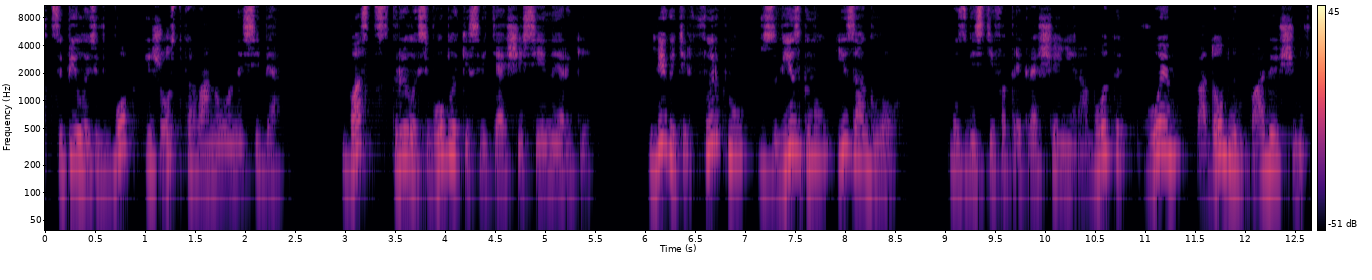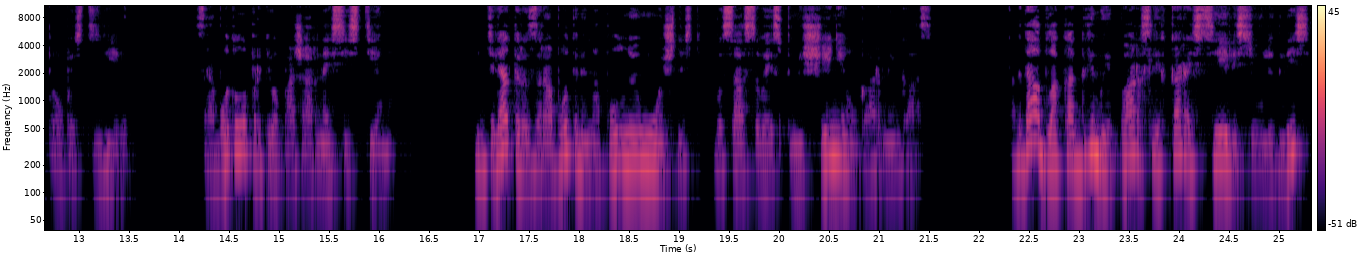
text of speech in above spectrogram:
вцепилась в бок и жестко рванула на себя. Баст скрылась в облаке светящейся энергии. Двигатель фыркнул, взвизгнул и заглох, возвестив о прекращении работы воем, подобным падающему в пропасть зверю. Сработала противопожарная система. Вентиляторы заработали на полную мощность, высасывая из помещения угарный газ. Когда облака дыма и пара слегка рассеялись и улеглись,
